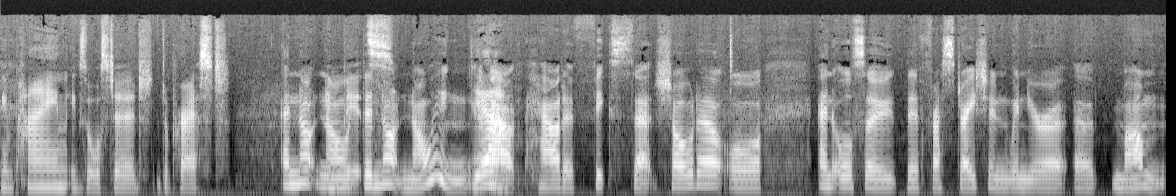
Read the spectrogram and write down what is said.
in pain, exhausted, depressed. And not know they're not knowing Yeah. about how to fix that shoulder or and also the frustration when you're a, a mum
